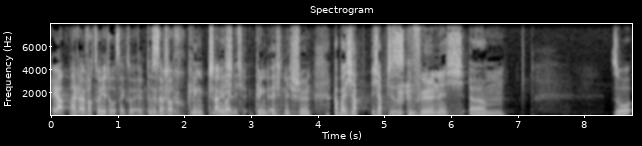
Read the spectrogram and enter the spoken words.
Ja, halt einfach zu heterosexuell. Das ist einfach klingt langweilig. Echt, klingt echt nicht schön. Aber ich habe ich hab dieses Gefühl nicht. Ähm, so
